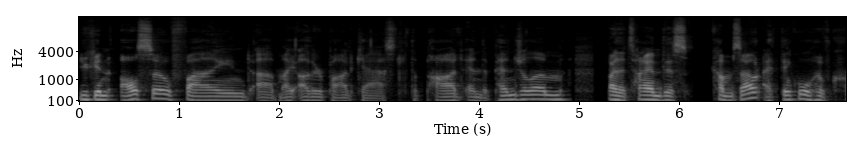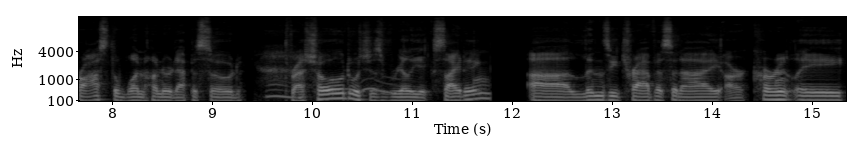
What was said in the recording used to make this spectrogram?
You can also find uh, my other podcast, The Pod and the Pendulum. By the time this comes out, I think we'll have crossed the 100 episode threshold, which is really exciting. Uh, Lindsay Travis and I are currently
